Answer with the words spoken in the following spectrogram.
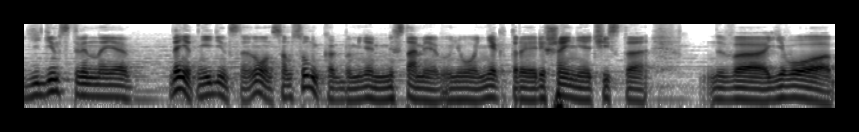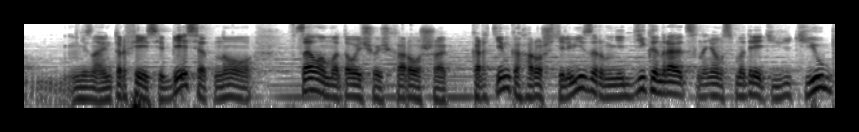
единственное... Да нет, не единственное. Ну, он Samsung, как бы меня местами, у него некоторые решения чисто в его, не знаю, интерфейсе бесят, но в целом это очень-очень хорошая картинка, хороший телевизор. Мне дико нравится на нем смотреть YouTube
